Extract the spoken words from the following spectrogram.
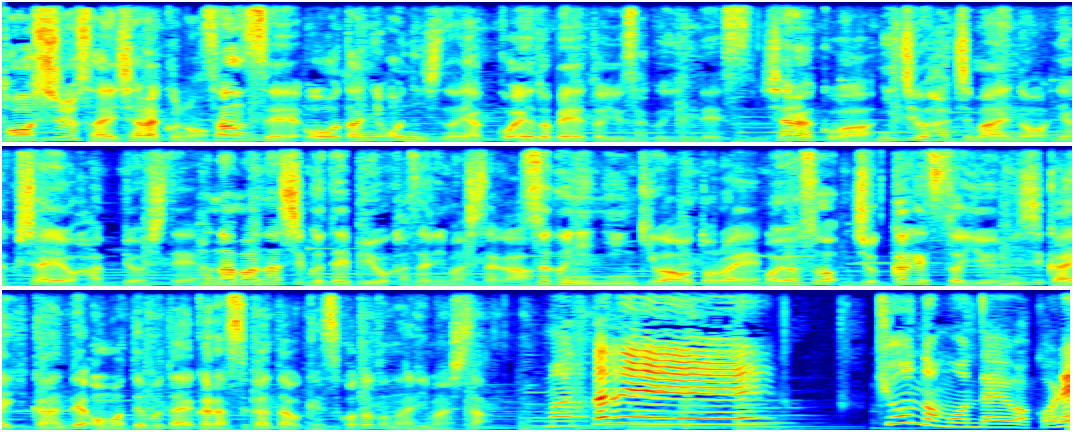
東秀斎写楽の三世大谷鬼次の奴江戸兵衛という作品です。写楽は28枚の役者絵を発表して華々しくデビューを飾りましたが、すぐに人気は衰え、およそ10ヶ月という短い期間で表舞台から姿を消すこととなりました。またねー今日の問題はこれ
